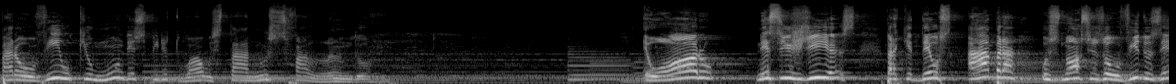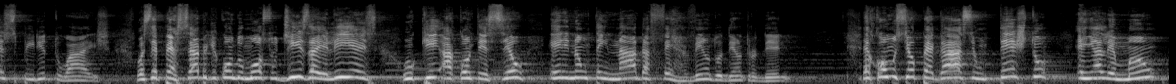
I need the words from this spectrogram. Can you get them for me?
para ouvir o que o mundo espiritual está nos falando. Eu oro nesses dias para que Deus abra os nossos ouvidos espirituais. Você percebe que quando o moço diz a Elias o que aconteceu, ele não tem nada fervendo dentro dele. É como se eu pegasse um texto em alemão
